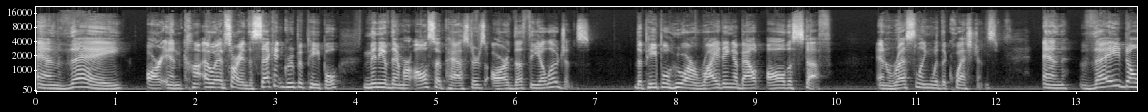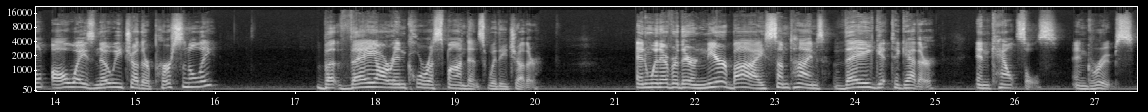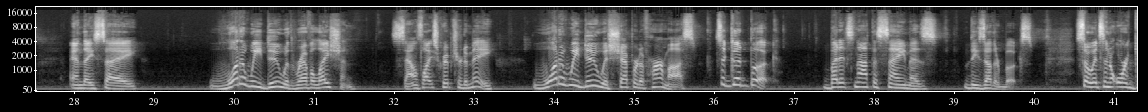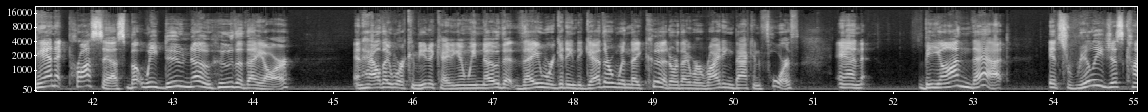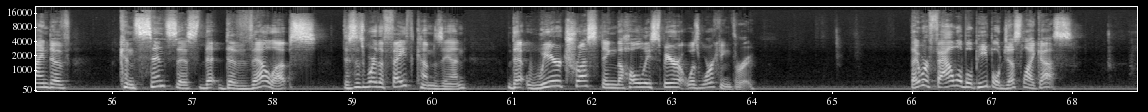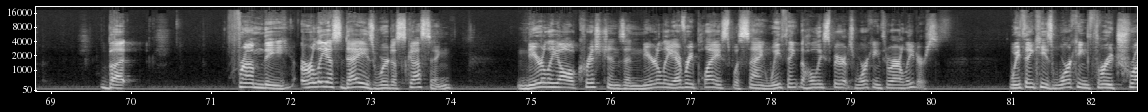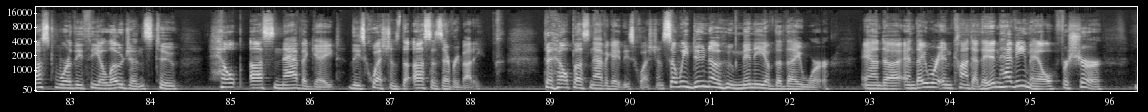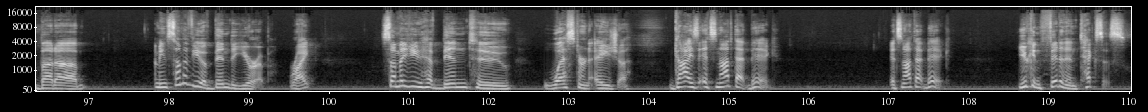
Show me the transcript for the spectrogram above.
And they are in, oh, I'm sorry, and the second group of people, many of them are also pastors, are the theologians, the people who are writing about all the stuff. and wrestling with the questions. And they don't always know each other personally, but they are in correspondence with each other. And whenever they're nearby, sometimes they get together in councils and groups and they say, What do we do with Revelation? Sounds like scripture to me. What do we do with Shepherd of Hermas? It's a good book, but it's not the same as these other books. So it's an organic process, but we do know who the they are and how they were communicating, and we know that they were getting together when they could or they were writing back and forth. And beyond that, it's really just kind of consensus that develops. This is where the faith comes in that we're trusting the Holy Spirit was working through. They were fallible people just like us. But from the earliest days we're discussing, nearly all Christians in nearly every place was saying, We think the Holy Spirit's working through our leaders. We think He's working through trustworthy theologians to help us navigate these questions. The us is everybody, to help us navigate these questions. So we do know who many of the they were, and uh, and they were in contact. They didn't have email for sure, but uh, I mean, some of you have been to Europe, right? Some of you have been to Western Asia. Guys, it's not that big. It's not that big. You can fit it in Texas.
